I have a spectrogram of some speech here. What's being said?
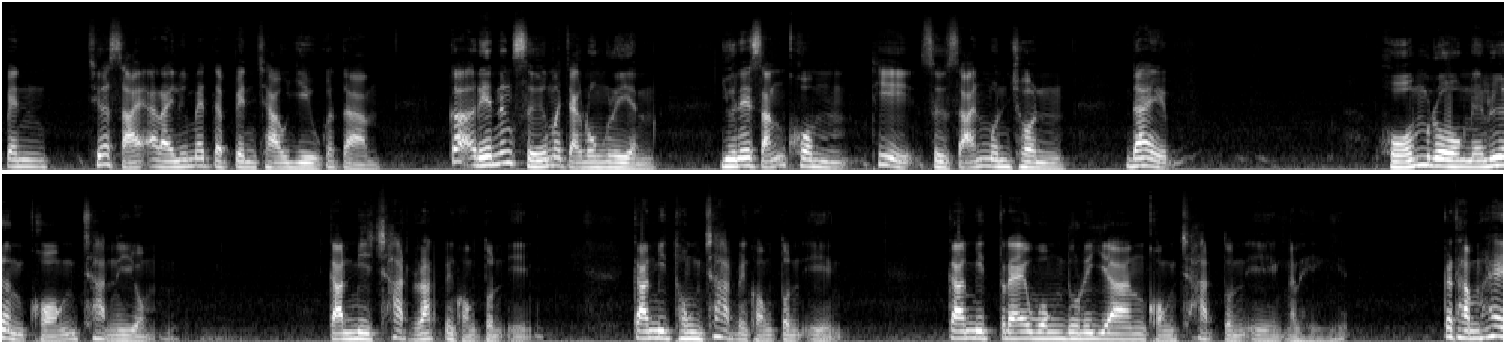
เป็นเชื้อสายอะไรหรือแม้แต่เป็นชาวยิวก็ตาม ก็เรียนหนังสือมาจากโรงเรียน อยู่ในสังคมที่สื่อสารมวลชนได้โหมโรงในเรื่องของชาตินิยม การมีชาติรัฐเป็นของตนเอง การมีธงชาติเป็นของตนเอง การมีแตรวงดุริยางของชาติตนเองอะไรอย่างเงี้ย ก็ทำให้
